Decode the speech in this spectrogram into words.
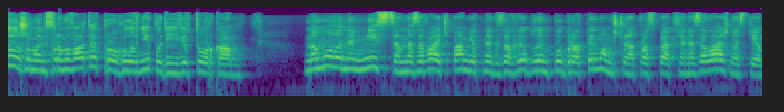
Продовжуємо інформувати про головні події вівторка. Намоленим місцем називають пам'ятник загиблим побратимам, що на проспекті Незалежності.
